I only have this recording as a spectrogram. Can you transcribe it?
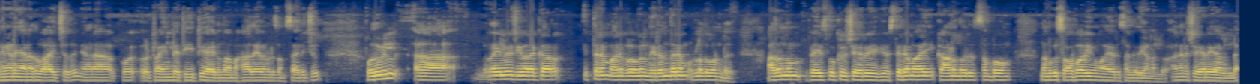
അങ്ങനെയാണ് ഞാനത് വായിച്ചത്. ഞാൻ ആ ട്രെയിനിലെ ടി ആയിരുന്നു ആ മഹാദേവനോട് സംസാരിച്ചു. പൊതുവിൽ റെയിൽവേ ജീവനക്കാർ ഇത്തരം അനുഭവങ്ങൾ നിരന്തരം ഉള്ളതുകൊണ്ട് അതൊന്നും ഫേസ്ബുക്കിൽ ഷെയർ ചെയ്യുകയോ സ്ഥിരമായി കാണുന്ന ഒരു സംഭവം നമുക്ക് സ്വാഭാവികമായ ഒരു സംഗതിയാണല്ലോ. അങ്ങനെ ഷെയർ ചെയ്യാറില്ല.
